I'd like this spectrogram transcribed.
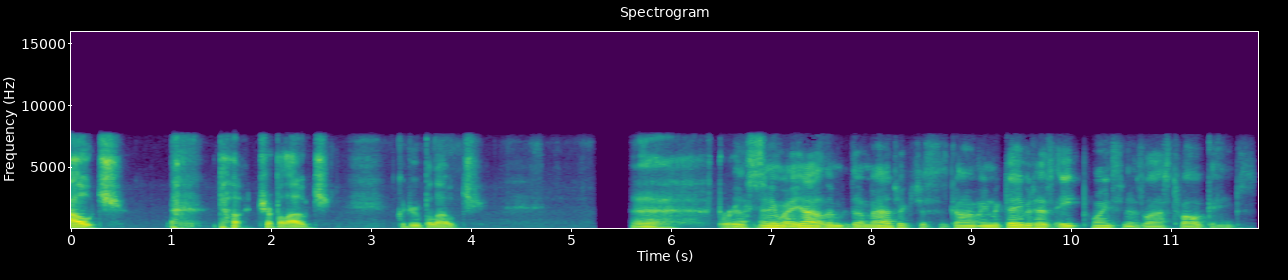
ouch. Triple ouch. Quadruple ouch. Ugh, Bruce. Anyway, yeah, the, the Magic just has gone. I mean, McDavid has eight points in his last 12 games.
